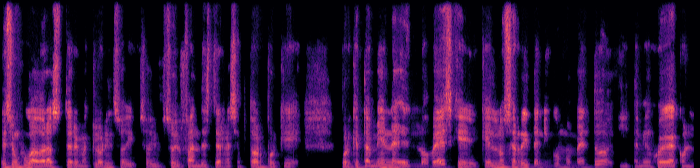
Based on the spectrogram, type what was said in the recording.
es un jugadorazo Terry McLaurin, soy, soy, soy fan de este receptor porque, porque también eh, lo ves que, él no se rinde en ningún momento y también juega con,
